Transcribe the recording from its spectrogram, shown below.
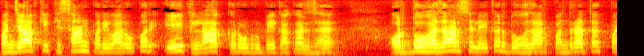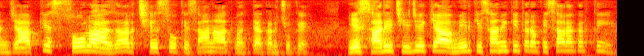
पंजाब के किसान परिवारों पर एक लाख करोड़ रुपए का कर्ज है और 2000 से लेकर 2015 तक पंजाब के 16,600 किसान आत्महत्या कर चुके ये सारी चीज़ें क्या अमीर किसानी की तरफ़ इशारा करती हैं?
